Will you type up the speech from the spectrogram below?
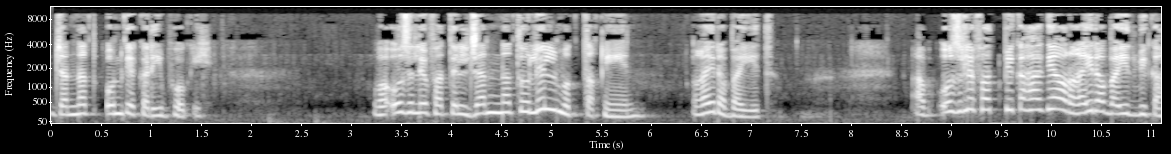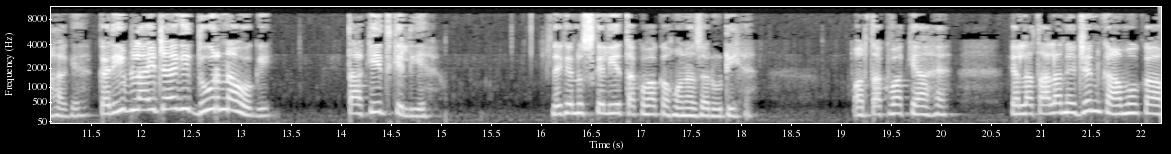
جنت ان کے قریب ہوگی۔ وہ ازل فتل جنت المتقین غیر بعید اب ازل فت بھی کہا گیا اور غیر بعید بھی کہا گیا قریب لائی جائے گی، دور نہ ہوگی۔ تاکید کے لیے لیکن اس کے لیے تقوا کا ہونا ضروری ہے۔ اور تقوا کیا ہے؟ کہ اللہ تعالیٰ نے جن کاموں کا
